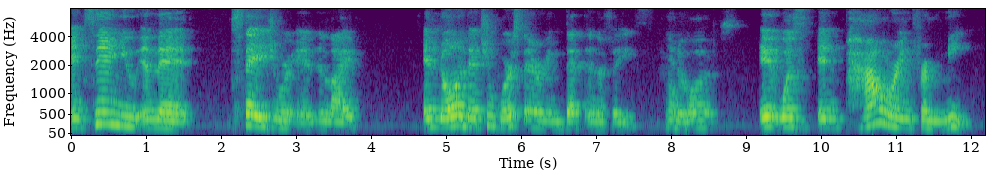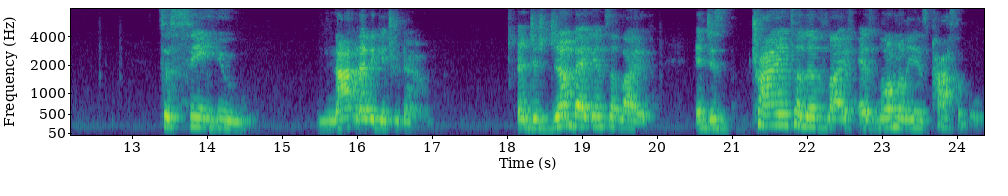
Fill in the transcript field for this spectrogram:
and seeing you in that stage you were in in life and knowing that you were staring death in the face, you It know, was. it was empowering for me to see you not let it get you down and just jump back into life and just trying to live life as normally as possible.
